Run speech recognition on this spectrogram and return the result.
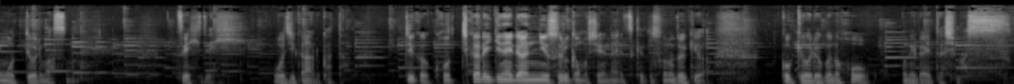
思っておりますので、ぜひぜひお時間ある方。っていうか、こっちからいきなり乱入するかもしれないですけど、その時はご協力の方をお願いいたします。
